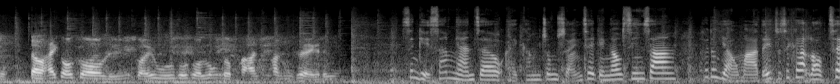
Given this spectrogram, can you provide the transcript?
嘅，就喺嗰個暖水壺嗰個窿度噴噴出嚟嘅啲。星期三晏晝係金鐘上車嘅歐先生，去到油麻地就即刻落車。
